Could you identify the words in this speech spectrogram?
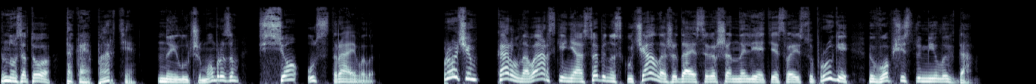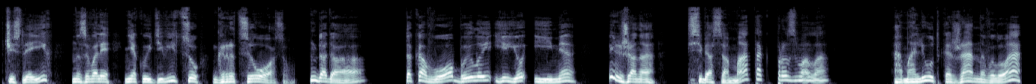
но зато такая партия наилучшим образом все устраивала. Впрочем, Карл Наварский не особенно скучал, ожидая совершеннолетия своей супруги в обществе милых дам. В числе их называли некую девицу Грациозу. Да-да, таково было ее имя, или же она себя сама так прозвала. А малютка Жанна Валуа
